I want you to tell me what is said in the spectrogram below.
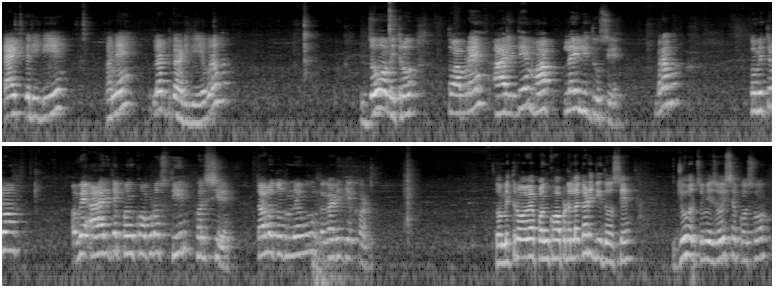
ટાઈટ કરી દઈએ અને લટકાડી દઈએ. બરાબર? જુઓ મિત્રો, તો આપણે આ રીતે માપ લઈ લીધું છે. બરાબર? તો મિત્રો, હવે આ રીતે પંખો આપણો સ્થિર ફરશે. ચાલો તો તમને હું લગાડી દેખાડું તો મિત્રો, હવે પંખો આપણે લગાડી દીધો છે. જો તમે જોઈ શકો છો.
